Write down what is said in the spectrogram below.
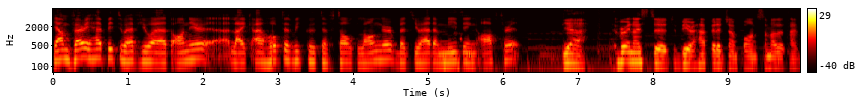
Yeah, I'm very happy to have you at on here. Uh, like, I hope that we could have talked longer, but you had a meeting after it. Yeah, very nice to, to be here. Happy to jump on some other time.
